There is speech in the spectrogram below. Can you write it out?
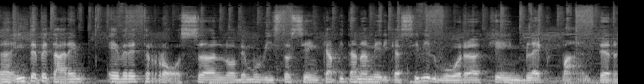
Uh, interpretare Everett Ross. Lo abbiamo visto sia in Capitan America Civil War che in Black Panther.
